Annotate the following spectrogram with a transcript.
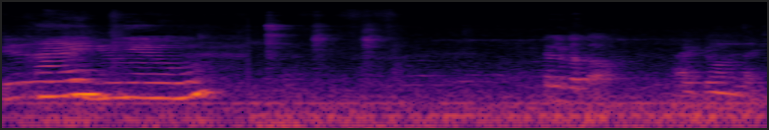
to thank you चलो बताओ। I don't like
